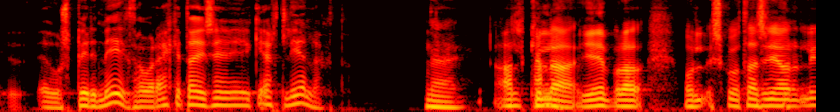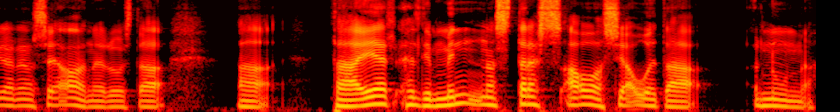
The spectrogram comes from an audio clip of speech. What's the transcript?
ef þú spyrir mig þá er ekkert að því sem ég hef gert lélegt. Nei, algjörlega, ég er bara og sko það sem ég var líka að reyna að segja á hann er veist, að, að það er held ég minna stress á að sjá þetta núna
